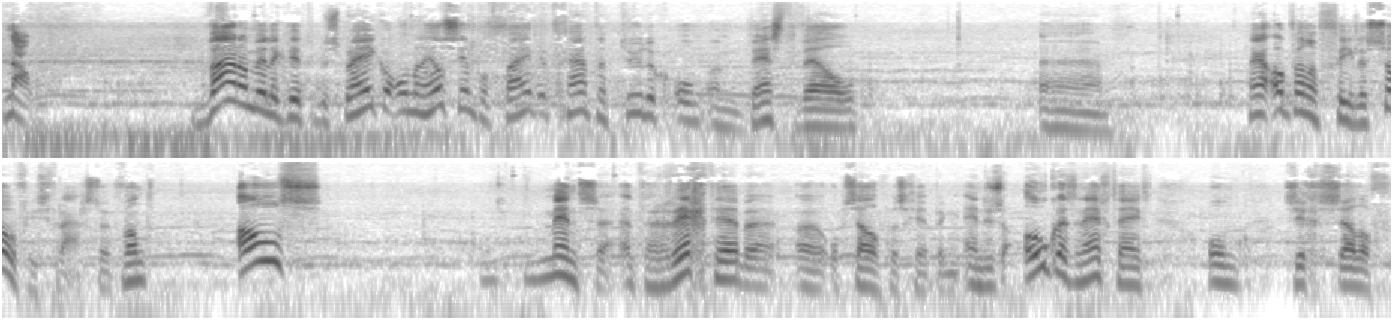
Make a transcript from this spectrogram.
Nou, waarom wil ik dit bespreken? Om een heel simpel feit. Het gaat natuurlijk om een best wel. Uh, nou ja, ook wel een filosofisch vraagstuk. Want als mensen het recht hebben uh, op zelfbeschipping en dus ook het recht heeft om zichzelf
